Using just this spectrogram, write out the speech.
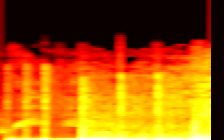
Preview.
